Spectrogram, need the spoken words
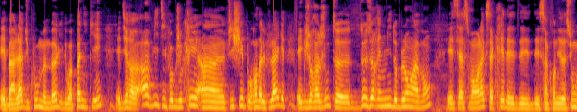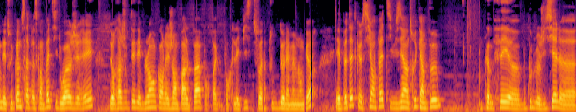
Et ben là du coup Mumble il doit paniquer et dire euh, ah vite il faut que je crée un fichier pour Randall Flag et que je rajoute euh, deux heures et demie de blanc avant et c'est à ce moment-là que ça crée des, des, des synchronisations ou des trucs comme ça parce qu'en fait il doit gérer de rajouter des blancs quand les gens parlent pas pour pas pour que les pistes soient toutes de la même longueur et peut-être que si en fait il faisait un truc un peu comme fait euh, beaucoup de logiciels euh,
